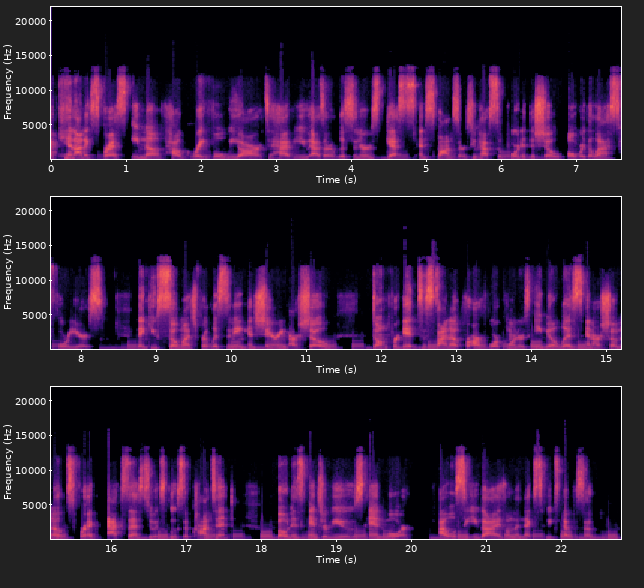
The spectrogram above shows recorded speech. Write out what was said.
I cannot express enough how grateful we are to have you as our listeners, guests, and sponsors who have supported the show over the last four years. Thank you so much for listening and sharing our show. Don't forget to sign up for our Four Corners email list and our show notes for access to exclusive content, bonus interviews, and more. I will see you guys on the next week's episode.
